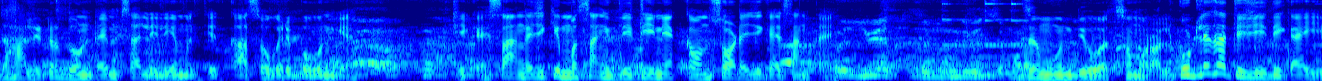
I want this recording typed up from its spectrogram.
दहा लिटर दोन टाईम चाललेली आहे म्हणते कास वगैरे बघून घ्या. ठीक आहे. सांगायची किंमत सांगितली तीन एक्कावन्न सोडायची काय सांगताय? जमून दिवस समोर आलं. कुठल्या जातीची येते काही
